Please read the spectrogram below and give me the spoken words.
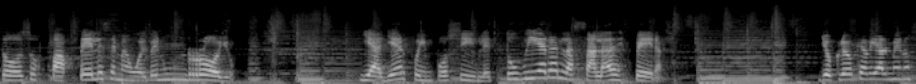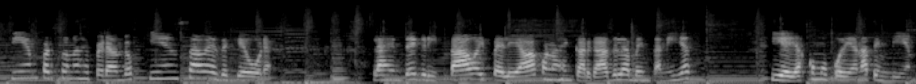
Todos esos papeles se me vuelven un rollo. Y ayer fue imposible. Tuvieras la sala de espera. Yo creo que había al menos 100 personas esperando quién sabe desde qué hora. La gente gritaba y peleaba con las encargadas de las ventanillas y ellas como podían atendían.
